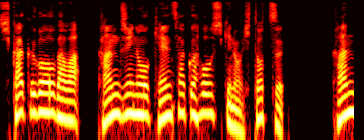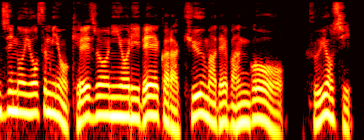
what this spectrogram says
四角号場は漢字の検索方式の一つ。漢字の四隅を形状により0から9まで番号を付与し、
